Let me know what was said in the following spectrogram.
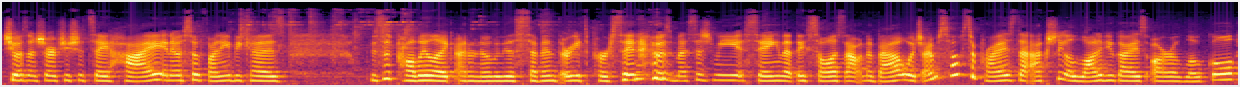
she wasn't sure if she should say hi. And it was so funny because this is probably like, I don't know, maybe the seventh or eighth person who's messaged me saying that they saw us out and about, which I'm so surprised that actually a lot of you guys are local.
